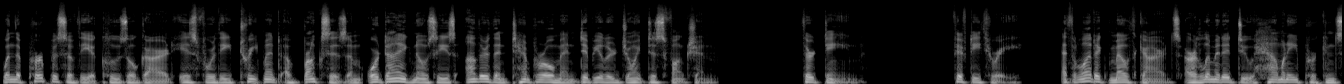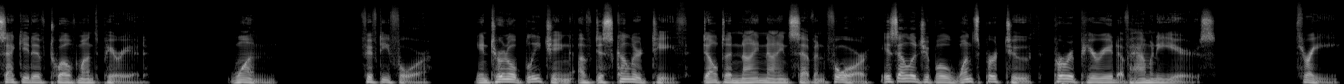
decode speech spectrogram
when the purpose of the occlusal guard is for the treatment of bruxism or diagnoses other than temporomandibular joint dysfunction. 13. 53. Athletic mouth guards are limited to how many per consecutive 12-month period? 1. 54. Internal bleaching of discolored teeth, Delta 9974, is eligible once per tooth per a period of how many years? 3.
